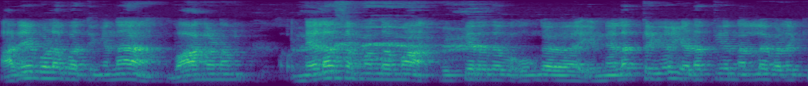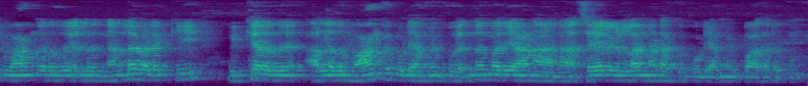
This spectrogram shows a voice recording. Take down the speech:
அதே போல் பார்த்தீங்கன்னா வாகனம் நில சம்பந்தமா விற்கிறது உங்க நிலத்தையோ இடத்தையோ நல்ல விலைக்கு வாங்குறது இல்லை நல்ல விலைக்கு விற்கிறது அல்லது வாங்கக்கூடிய அமைப்பு இந்த மாதிரியான ந- செயல்கள்லாம் நடக்கக்கூடிய அமைப்பாக இருக்கும்.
